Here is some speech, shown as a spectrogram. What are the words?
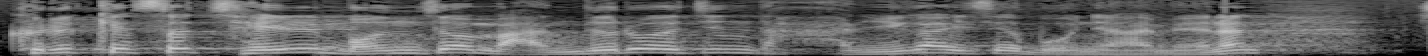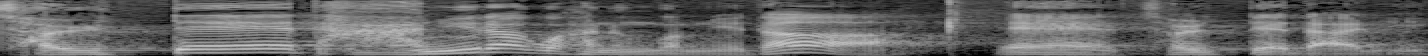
그렇게 해서 제일 먼저 만들어진 단위가 이제 뭐냐 하면은 절대 단위라고 하는 겁니다. 예, 절대 단위.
